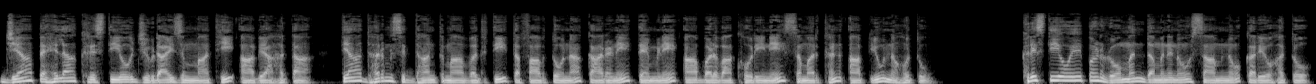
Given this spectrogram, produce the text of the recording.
જ્યાં પહેલા ખ્રિસ્તીઓ જ્યુડાઇઝમમાંથી આવ્યા હતા ત્યાં ધર્મ સિદ્ધાંતમાં વધતી તફાવતોના કારણે તેમણે આ બળવાખોરીને સમર્થન આપ્યું નહોતું. ખ્રિસ્તીઓએ પણ રોમન દમનનો સામનો કર્યો હતો,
